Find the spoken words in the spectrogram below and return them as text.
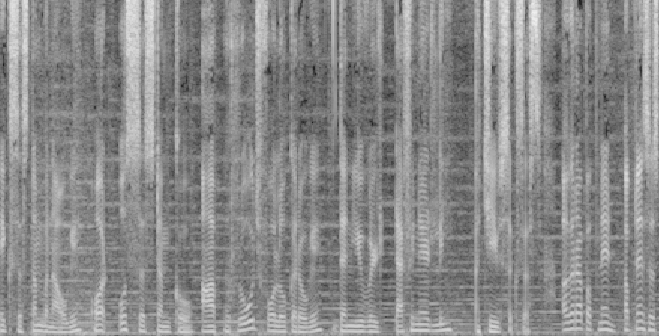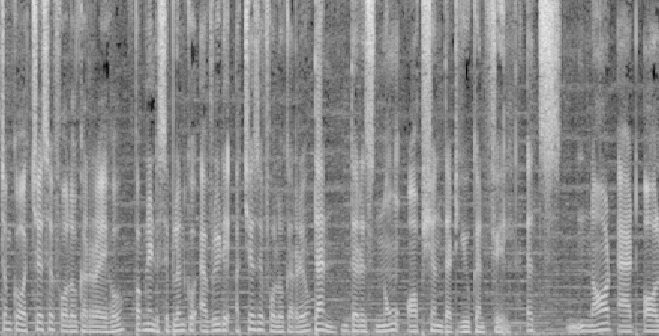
एक सिस्टम बनाओगे और उस सिस्टम को आप रोज फॉलो करोगे then you will definitely achieve success अगर आप अपने अपने सिस्टम को अच्छे से फॉलो कर रहे हो, अपने डिसिप्लिन को एवरीडे अच्छे से फॉलो कर रहे हो then there is no option that you can fail it's not at all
